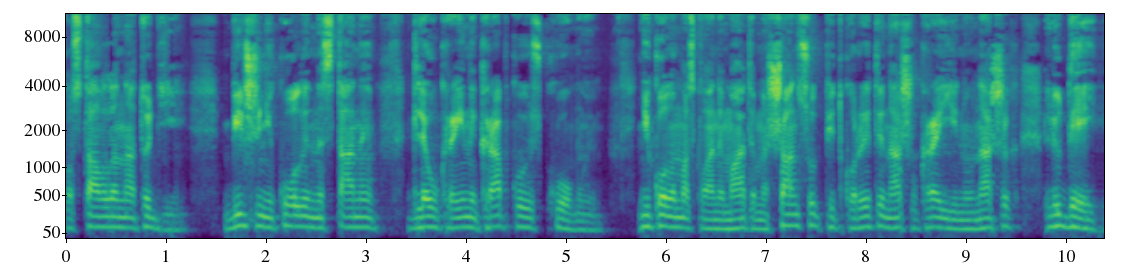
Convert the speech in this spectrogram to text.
поставлена тоді, більше ніколи не стане для України крапкою з комою. Ніколи Москва не матиме шансу підкорити нашу країну, наших людей,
